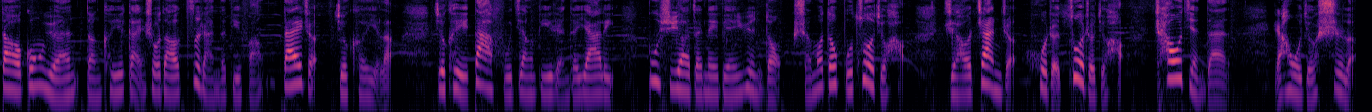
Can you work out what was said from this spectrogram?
到公园等可以感受到自然的地方待着就可以了，就可以大幅降低人的压力，不需要在那边运动，什么都不做就好，只要站着或者坐着就好，超简单。然后我就试了，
